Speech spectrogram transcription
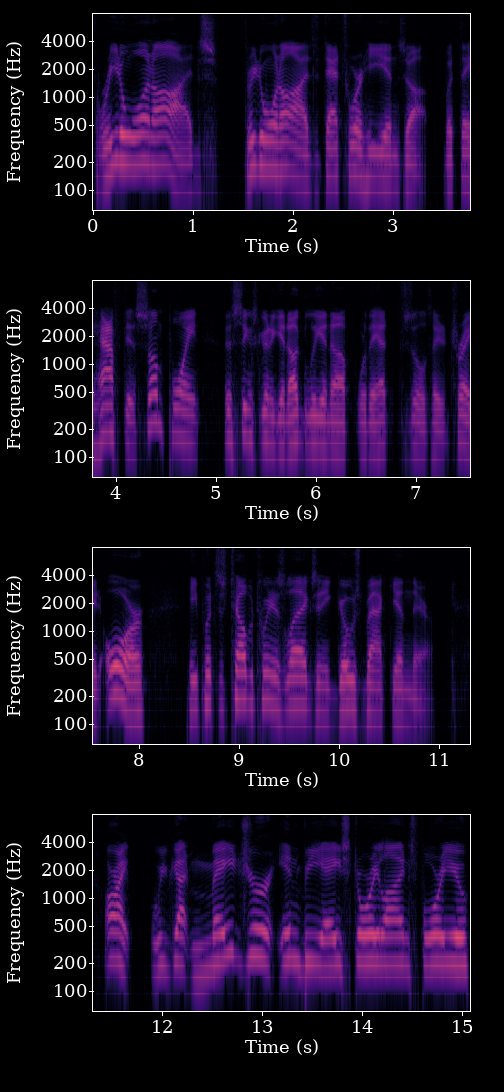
three to one odds, three to one odds that that's where he ends up. But they have to at some point. This thing's going to get ugly enough where they have to facilitate a trade, or he puts his tail between his legs and he goes back in there. All right, we've got major NBA storylines for you,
